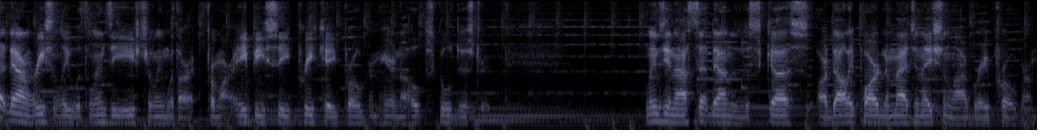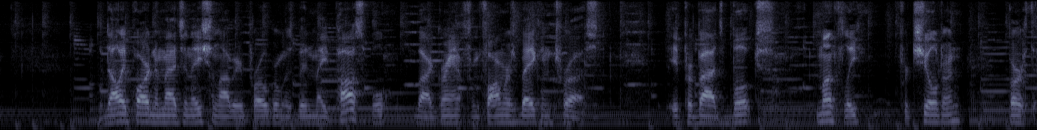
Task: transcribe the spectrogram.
Sat down recently with Lindsay Easterling with our, from our ABC Pre K program here in the Hope School District. Lindsay and I sat down to discuss our Dolly Parton Imagination Library program. The Dolly Parton Imagination Library program has been made possible by a grant from Farmers Bank and Trust. It provides books monthly for children birth,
